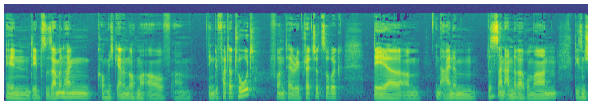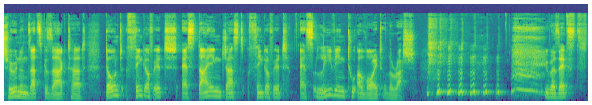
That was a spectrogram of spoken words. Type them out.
In dem Zusammenhang komme ich gerne nochmal auf ähm, den Gevatter Tod von Terry Pratchett zurück, der ähm, in einem, das ist ein anderer Roman, diesen schönen Satz gesagt hat, Don't think of it as dying, just think of it as leaving to avoid the rush. Übersetzt,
